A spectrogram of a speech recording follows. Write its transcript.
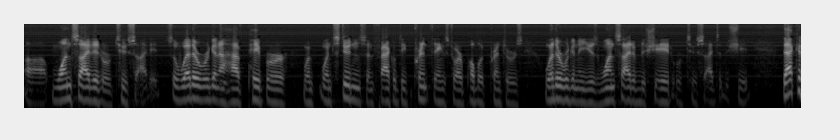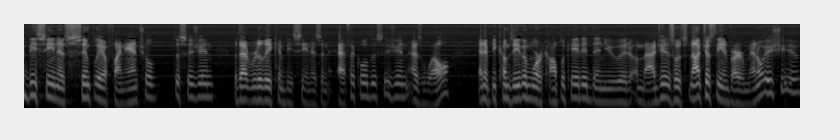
uh, one-sided or two-sided. So whether we're going to have paper when, when students and faculty print things to our public printers, whether we're going to use one side of the sheet or two sides of the sheet. That could be seen as simply a financial decision, but that really can be seen as an ethical decision as well. And it becomes even more complicated than you would imagine. So it's not just the environmental issue,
